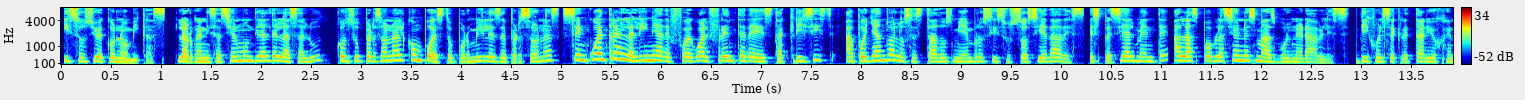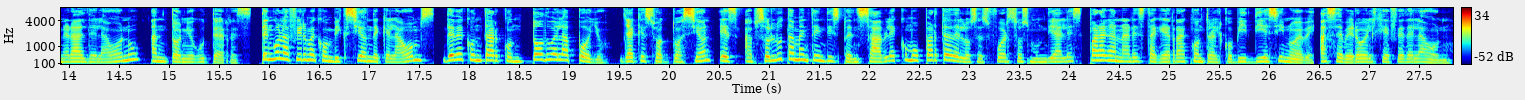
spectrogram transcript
y socioeconómicas. La Organización Mundial de la Salud, con su personal compuesto por miles de personas, se encuentra en la línea de fuego al frente de esta crisis, apoyando a los Estados miembros y sus sociedades, especialmente a las poblaciones más vulnerables, dijo el secretario general de la ONU, Antonio Guterres. Tengo la firme convicción de que la OMS debe contar con todo el apoyo, ya que su actuación es absolutamente indispensable como parte de los esfuerzos mundiales para ganar esta guerra contra el COVID-19, aseveró el jefe de la ONU.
